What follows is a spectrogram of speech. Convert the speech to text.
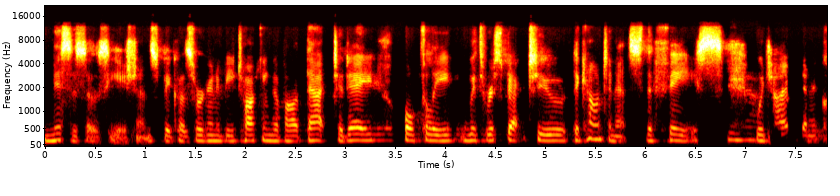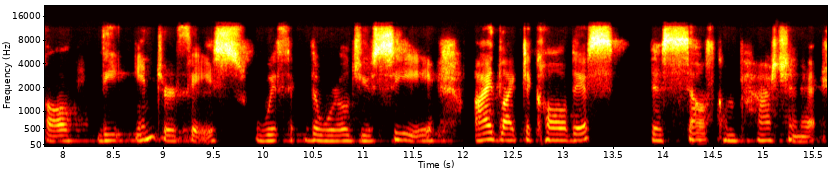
misassociations because we're going to be talking about that today, hopefully with respect to the countenance, the face, yeah. which I'm going to call the interface with the world you see. I'd like to call this the self compassionate.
